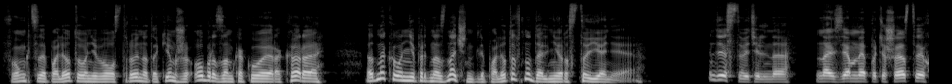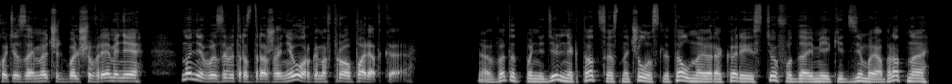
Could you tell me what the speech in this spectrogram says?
Функция полета у него устроена таким же образом, как у аэрокара, однако он не предназначен для полетов на дальние расстояния. Действительно, наземное путешествие хоть и займет чуть больше времени, но не вызовет раздражения органов правопорядка. В этот понедельник Тация сначала слетал на аэрокаре из Тёфу до Мейкидзимы и обратно,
